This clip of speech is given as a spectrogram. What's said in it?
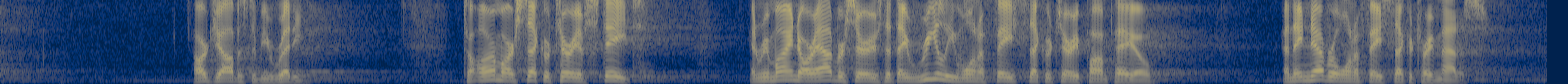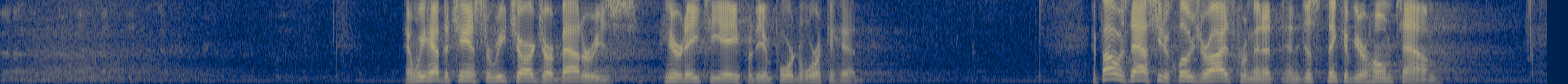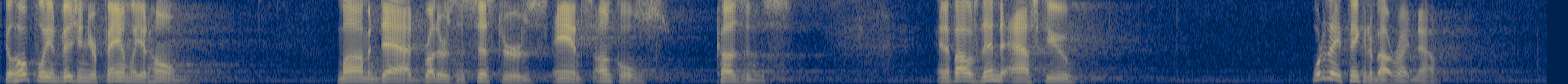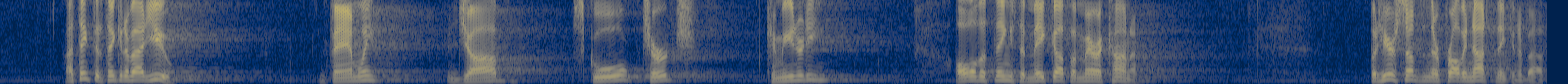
Our job is to be ready to arm our Secretary of State and remind our adversaries that they really want to face Secretary Pompeo and they never want to face Secretary Mattis. and we have the chance to recharge our batteries here at ATA for the important work ahead. If I was to ask you to close your eyes for a minute and just think of your hometown, you'll hopefully envision your family at home mom and dad, brothers and sisters, aunts, uncles, cousins. And if I was then to ask you, what are they thinking about right now? I think they're thinking about you family, job, school, church, community, all the things that make up Americana. But here's something they're probably not thinking about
